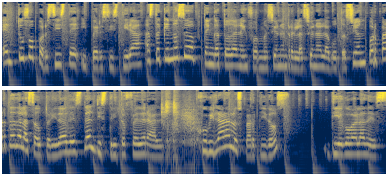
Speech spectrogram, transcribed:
el tufo persiste y persistirá hasta que no se obtenga toda la información en relación a la votación por parte de las autoridades del Distrito Federal. ¿Jubilar a los partidos? Diego Valadez.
